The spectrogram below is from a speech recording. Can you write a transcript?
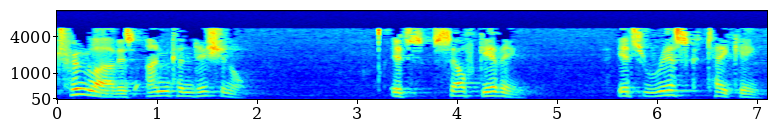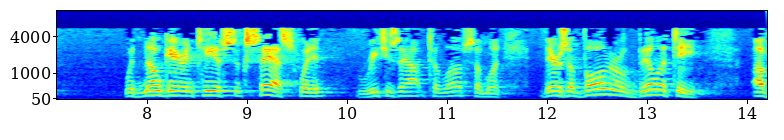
True love is unconditional. It's self giving. It's risk taking with no guarantee of success when it reaches out to love someone. There's a vulnerability of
